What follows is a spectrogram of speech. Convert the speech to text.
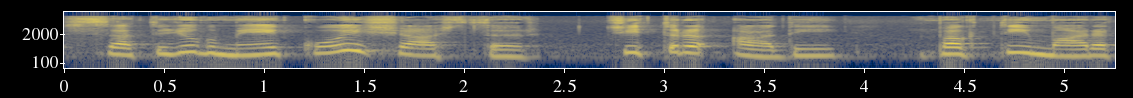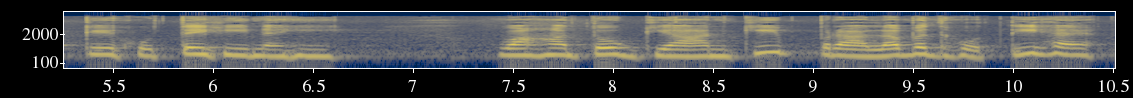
सतयुग में कोई शास्त्र, चित्र आदि भक्ति मार्ग के होते ही नहीं। वहाँ तो ज्ञान की प्रालब्ध होती है।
